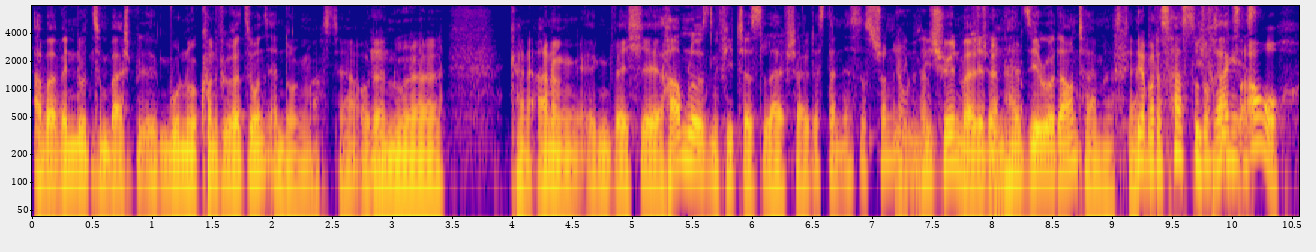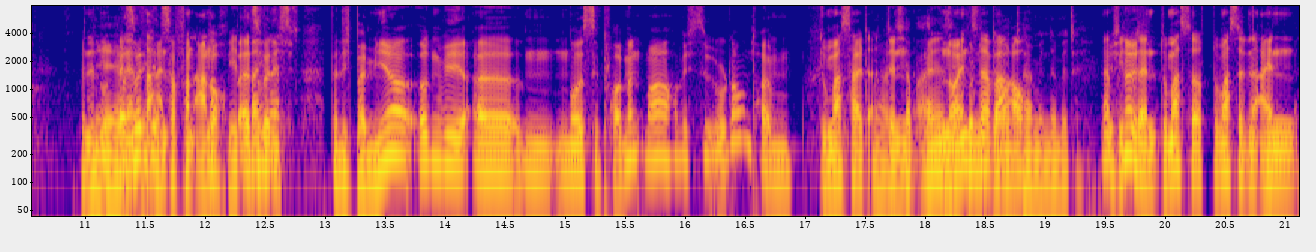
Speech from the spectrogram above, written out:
Aber wenn du zum Beispiel irgendwo nur Konfigurationsänderungen machst, ja, oder Mhm. nur, keine Ahnung, irgendwelche harmlosen Features live schaltest, dann ist das schon Ja, das irgendwie ist schön, weil du schön, dann halt Zero Downtime hast. Ja, ja, aber das hast du Die doch Frage sonst ist- auch. wenn du Nee. nee, Also wenn einfach von A nach B also wenn ich, wenn ich bei mir irgendwie äh, ein neues Deployment mache, habe ich Zero Downtime. Du machst halt Ja, den ich habe eine neuen Sekunde Server auch Downtime in der Mitte. Dann, Ich wie du denn? Du machst doch, du machst doch den einen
